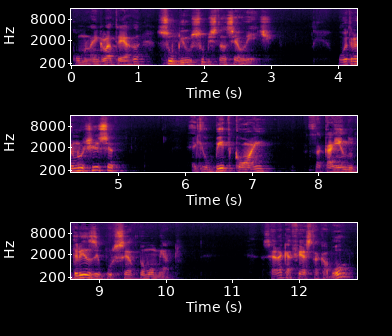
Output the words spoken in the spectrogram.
como na Inglaterra, subiu substancialmente. Outra notícia é que o Bitcoin está caindo 13% no momento. Será que a festa acabou?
